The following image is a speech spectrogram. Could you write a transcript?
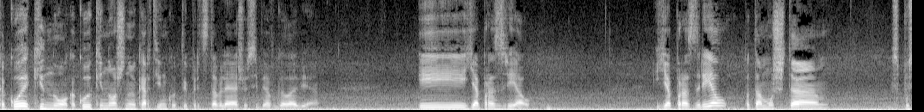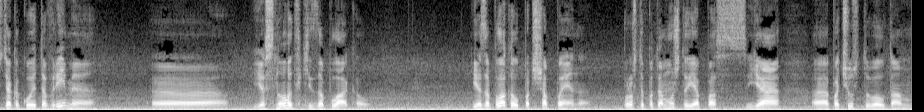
Какое кино, какую киношную картинку ты представляешь у себя в голове? И я прозрел. Я прозрел, потому что спустя какое-то время Э, я снова таки заплакал. Я заплакал под Шопена. Просто потому, что я, пос, я э, почувствовал там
